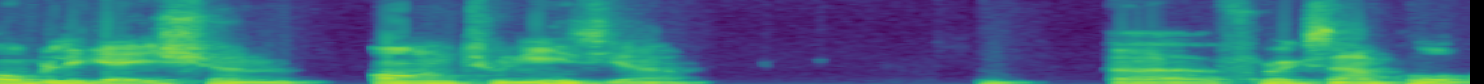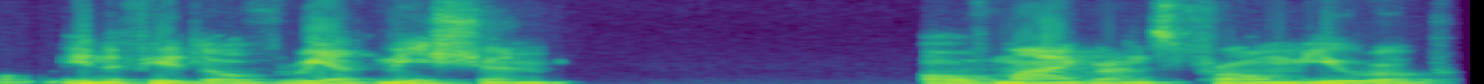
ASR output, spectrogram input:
obligation on Tunisia uh, for example, in the field of readmission of migrants from Europe,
